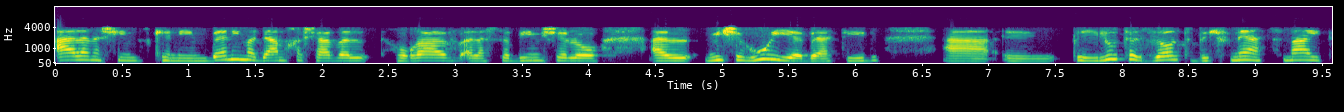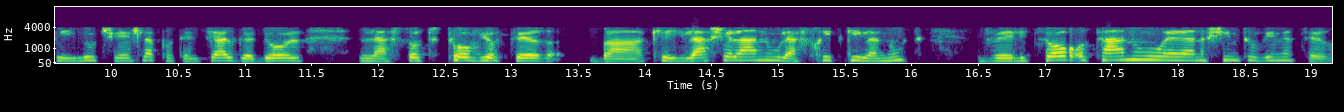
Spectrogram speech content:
על אנשים זקנים, בין אם אדם חשב על הוריו, על הסבים שלו, על מי שהוא יהיה בעתיד, הפעילות הזאת בפני עצמה היא פעילות שיש לה פוטנציאל גדול לעשות טוב יותר בקהילה שלנו, להפחית גילנות וליצור אותנו אה, אנשים טובים יותר.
